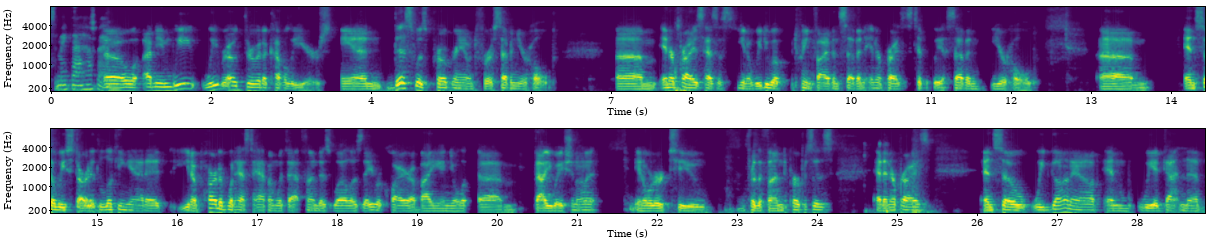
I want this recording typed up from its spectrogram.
to make that happen? So, I mean, we we rode through it a couple of years, and this was programmed for a seven year hold. Um, enterprise has a, you know, we do a between five and seven. Enterprise is typically a seven year hold. Um, and so we started looking at it you know part of what has to happen with that fund as well is they require a biannual um, valuation on it in order to for the fund purposes at enterprise and so we'd gone out and we had gotten a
